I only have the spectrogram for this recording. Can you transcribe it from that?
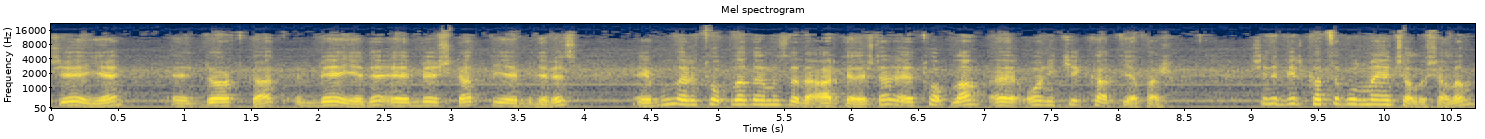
C'ye e, 4 kat, B'ye de e, 5 kat diyebiliriz. E, bunları topladığımızda da arkadaşlar e, toplam e, 12 kat yapar. Şimdi bir katı bulmaya çalışalım.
